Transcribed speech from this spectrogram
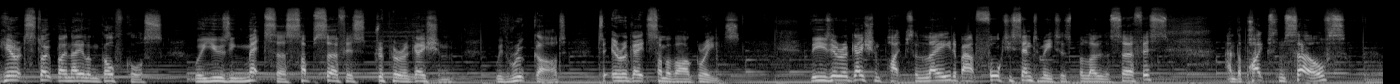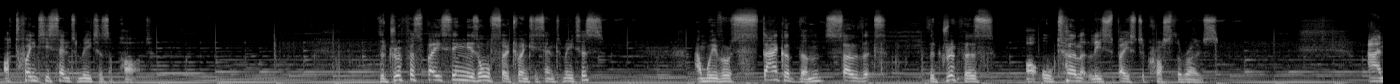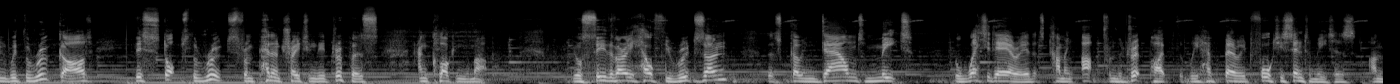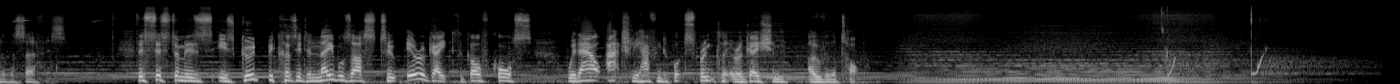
Here at Stoke by Nayland Golf Course, we're using Metzer subsurface drip irrigation with root guard to irrigate some of our greens. These irrigation pipes are laid about 40 centimetres below the surface, and the pipes themselves are 20 centimetres apart. The dripper spacing is also 20 centimetres, and we've staggered them so that the drippers are alternately spaced across the rows. And with the root guard, this stops the roots from penetrating the drippers and clogging them up. You'll see the very healthy root zone that's going down to meet the wetted area that's coming up from the drip pipe that we have buried 40 centimetres under the surface. This system is, is good because it enables us to irrigate the golf course without actually having to put sprinkler irrigation over the top.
